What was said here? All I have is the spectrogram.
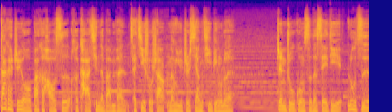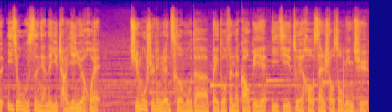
大概只有巴克豪斯和卡钦的版本在技术上能与之相提并论。珍珠公司的 CD 录自1954年的一场音乐会。曲目是令人侧目的贝多芬的告别以及最后三首奏鸣曲，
